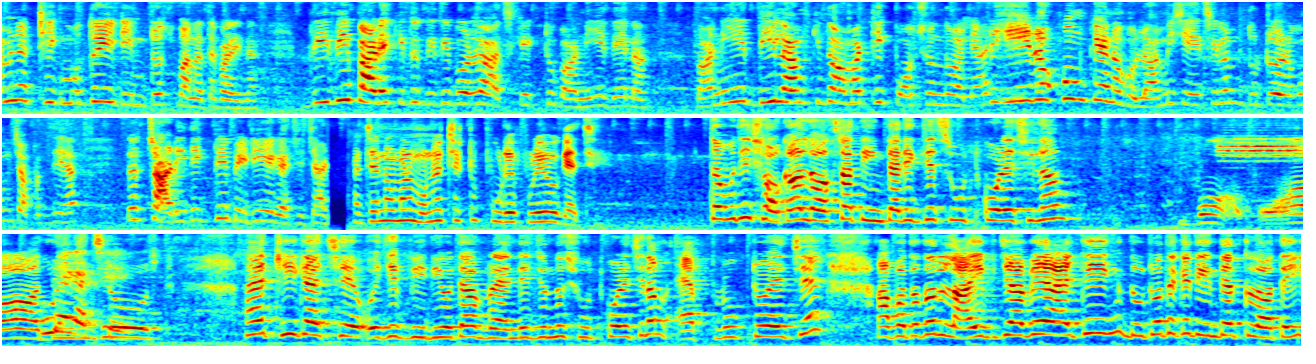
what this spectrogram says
আমি না ঠিক মতো এই ডিম টোস্ট বানাতে পারি না। দিদি পারে কিন্তু দিদি বলল আজকে একটু বানিয়ে দে না। বানিয়ে দিলাম কিন্তু আমার ঠিক পছন্দ হয়নি। আরে এরকম কেন হলো? আমি চেয়েছিলাম দুটো এরকম চাপা দেওয়া তো চারিদিক দিয়ে বেরিয়ে গেছে আর যেন আমার মনে হচ্ছে একটু পুড়ে পুড়েও গেছে। মোটামুটি সকাল দশটা তিন তারিখ যে শ্যুট করেছিলাম? বাবা toast। হ্যাঁ ঠিক আছে। ওই যে ভিডিওটা ব্র্যান্ডের জন্য শ্যুট করেছিলাম অ্যাপ্রুভড হয়েছে। আপাতত লাইভ যাবে আই থিঙ্ক দুটো থেকে তিনটে স্লটেই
